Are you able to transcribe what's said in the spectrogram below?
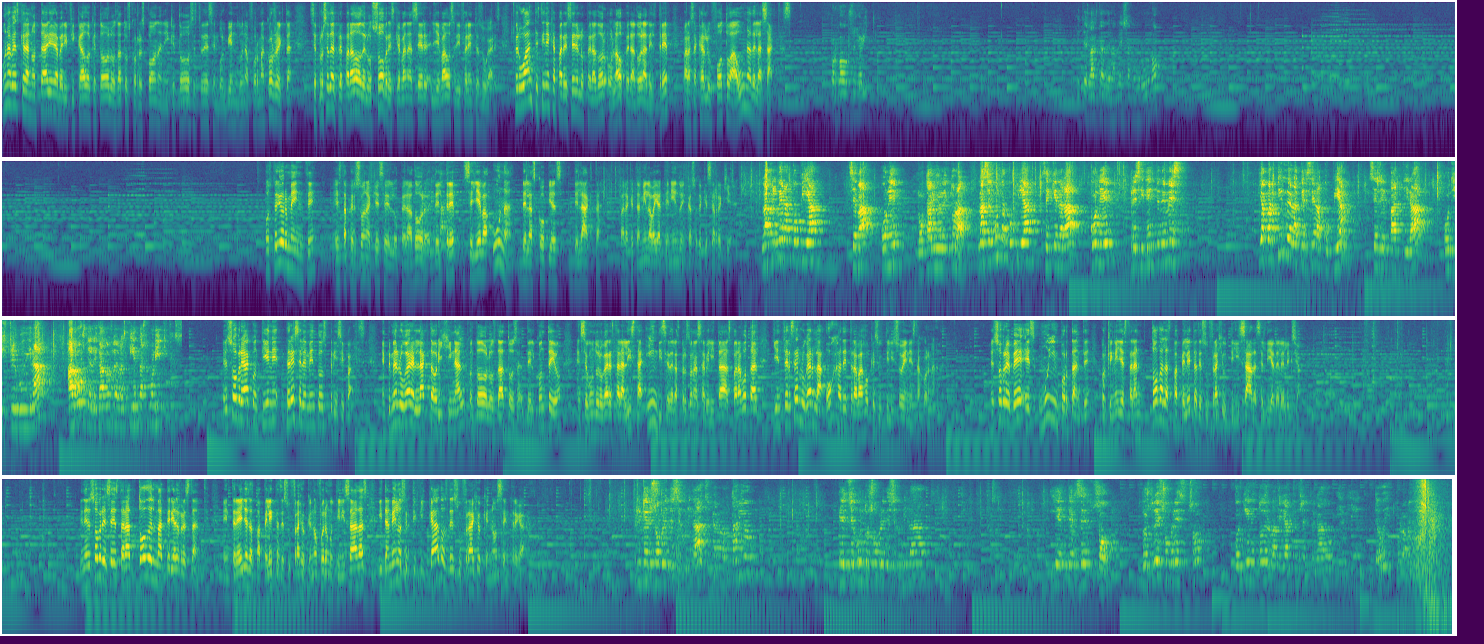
Una vez que la notaria haya verificado que todos los datos correspondan y que todo se esté desenvolviendo de una forma correcta, se procede al preparado de los sobres que van a ser llevados a diferentes lugares. Pero antes tiene que aparecer el operador o la operadora del TREP para sacarle una foto a una de las actas. Por favor, señorita. Esta es la acta de la mesa número uno. Posteriormente, esta persona que es el operador del TREP se lleva una de las copias del acta para que también la vaya teniendo en caso de que se requiera. La primera copia se va con el notario electoral. La segunda copia se quedará con el presidente de mesa. Y a partir de la tercera copia se repartirá o distribuirá a los delegados de las tiendas políticas. El sobre A contiene tres elementos principales. En primer lugar, el acta original con todos los datos del conteo. En segundo lugar está la lista índice de las personas habilitadas para votar. Y en tercer lugar, la hoja de trabajo que se utilizó en esta jornada. El sobre B es muy importante porque en ella estarán todas las papeletas de sufragio utilizadas el día de la elección. En el sobre C estará todo el material restante entre ellas las papeletas de sufragio que no fueron utilizadas y también los certificados de sufragio que no se entregaron. Primer sobre de seguridad, señor notario. El segundo sobre de seguridad. Y el tercer sobre. Los tres sobres son, contienen todo el material que os he entregado el día de hoy por la mañana.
